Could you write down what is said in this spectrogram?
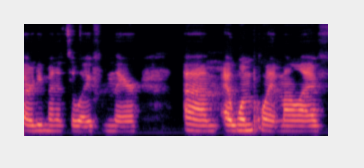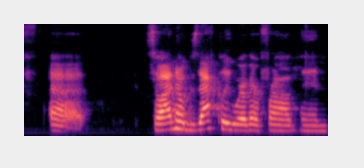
30 minutes away from there. Um, at one point in my life, uh, so I know exactly where they're from, and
